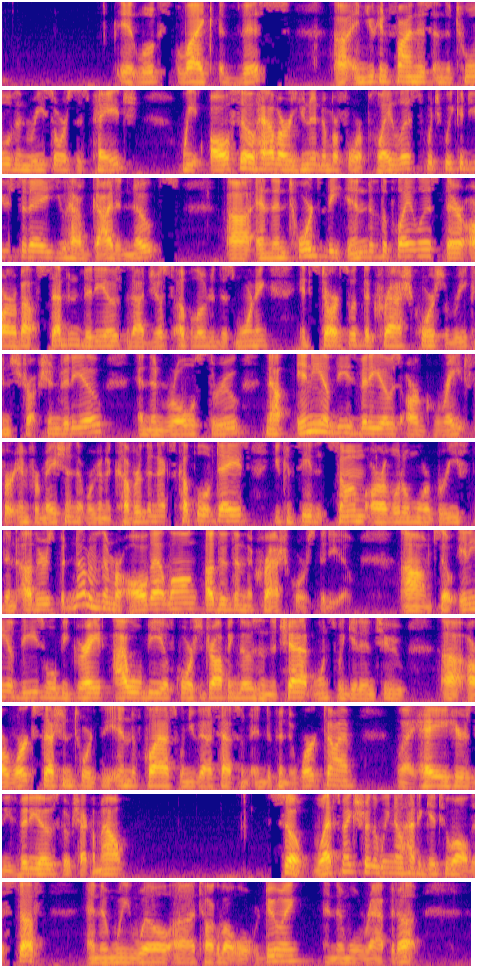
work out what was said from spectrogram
It looks like this, uh, and you can find this in the Tools and Resources page. We also have our unit number four playlist, which we could use today. You have guided notes. Uh, and then towards the end of the playlist, there are about seven videos that I just uploaded this morning. It starts with the crash course reconstruction video and then rolls through. Now, any of these videos are great for information that we're going to cover the next couple of days. You can see that some are a little more brief than others, but none of them are all that long other than the crash course video. Um, so any of these will be great. I will be, of course, dropping those in the chat once we get into uh, our work session towards the end of class when you guys have some independent work time like, hey, here's these videos, go check them out. So let's make sure that we know how to get to all this stuff, and then we will uh, talk about what we're doing, and then we'll wrap it up.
